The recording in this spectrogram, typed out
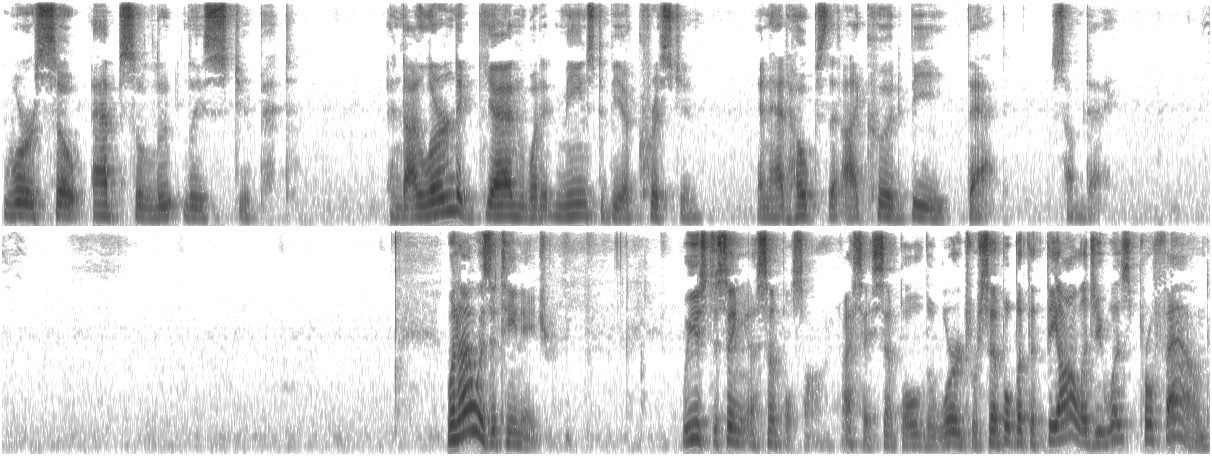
were so absolutely stupid. And I learned again what it means to be a Christian and had hopes that I could be that someday. When I was a teenager, we used to sing a simple song. I say simple, the words were simple, but the theology was profound.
